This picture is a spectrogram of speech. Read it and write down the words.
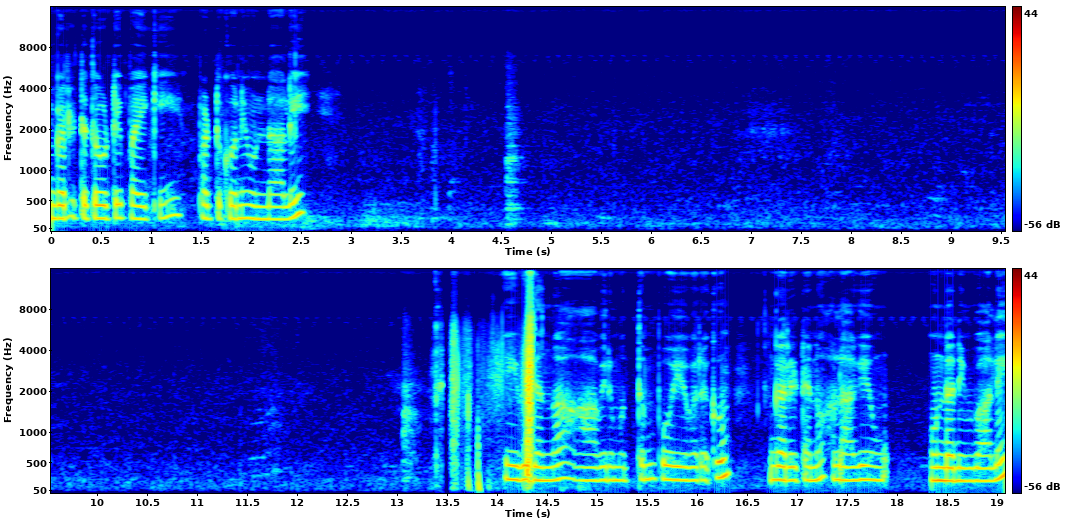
గరిటెతోటి పైకి పట్టుకొని ఉండాలి. ఈ విధంగా ఆవిరి మొత్తం పోయే వరకు గరిటెను అలాగే ఉండనివ్వాలి.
